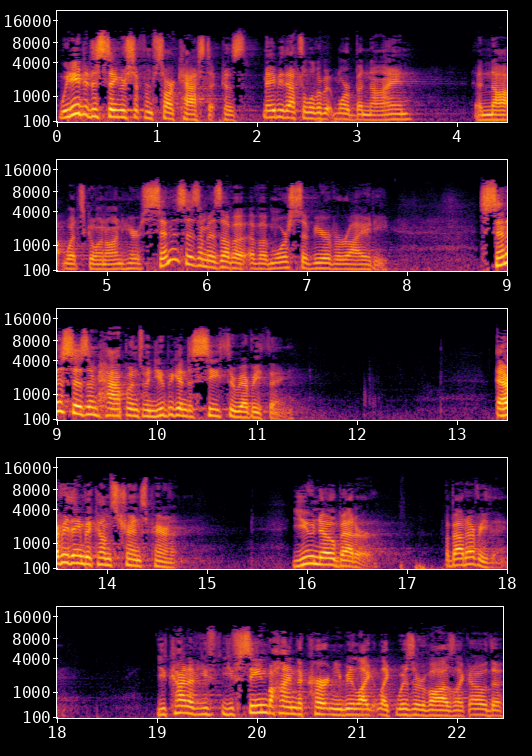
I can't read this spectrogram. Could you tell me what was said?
we need to distinguish it from sarcastic because maybe that's a little bit more benign and not what's going on here. Cynicism is of a, of a more severe variety. Cynicism happens when you begin to see through everything. Everything becomes transparent. You know better about everything you kind of you've, you've seen behind the curtain you'd be like like wizard of oz like oh the,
